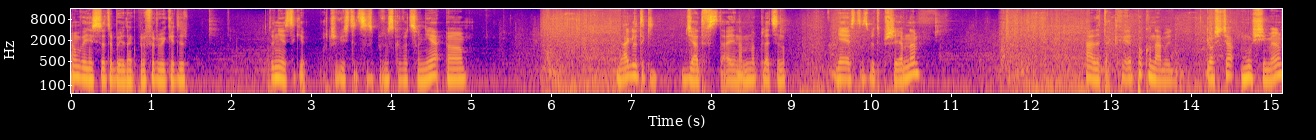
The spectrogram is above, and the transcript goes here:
No mówię niestety, bo jednak preferuję, kiedy to nie jest takie oczywiste, co obowiązkowe, co nie, a nagle taki dziad wstaje nam na plecy, no nie jest to zbyt przyjemne. Ale tak, e, pokonamy gościa, musimy.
